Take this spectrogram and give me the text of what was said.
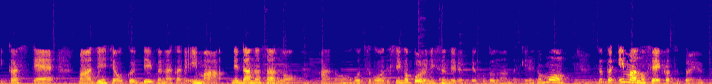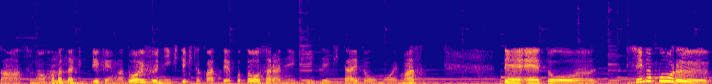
生かして、まあ人生を送っていく中で今、ね、旦那さんの、あの、ご都合でシンガポールに住んでるってことなんだけれども、ちょっと今の生活というか、その羽ばたき経験がどういうふうに生きてきたかっていうことをさらに聞いていきたいと思います。で、えっ、と、シンガポール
